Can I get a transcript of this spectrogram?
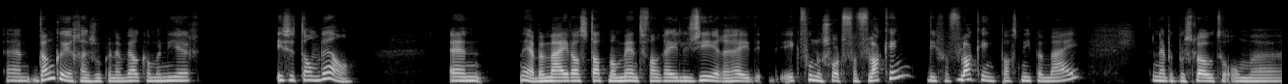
Um, dan kun je gaan zoeken naar welke manier is het dan wel. En nou ja, bij mij was dat moment van realiseren, hey, ik voel een soort vervlakking. Die vervlakking past niet bij mij. Toen heb ik besloten om uh,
